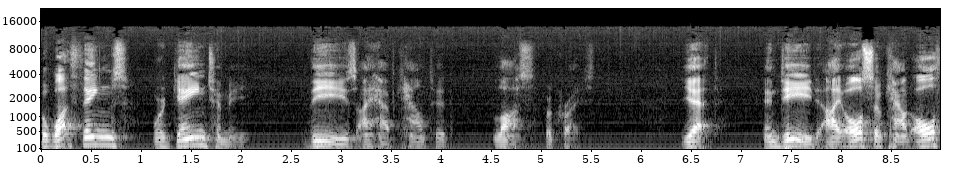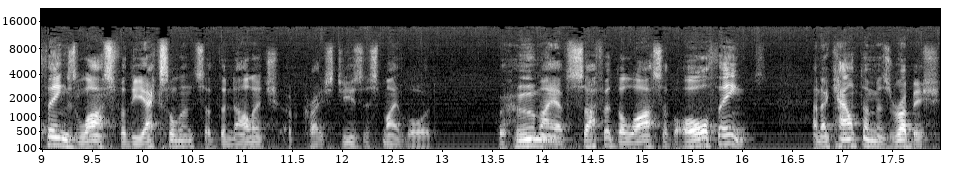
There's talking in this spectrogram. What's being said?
But what things were gained to me, these I have counted loss for Christ. Yet, Indeed, I also count all things lost for the excellence of the knowledge of Christ Jesus my Lord, for whom I have suffered the loss of all things, and I count them as rubbish,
